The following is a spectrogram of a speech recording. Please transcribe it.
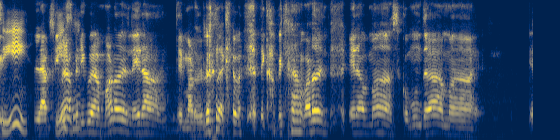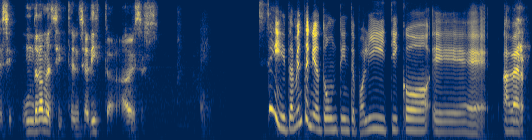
sí, la primera película de Marvel era de Marvel, de Capitán Marvel era más como un drama, un drama existencialista a veces. Sí, también tenía todo un tinte político. Eh, a ver,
